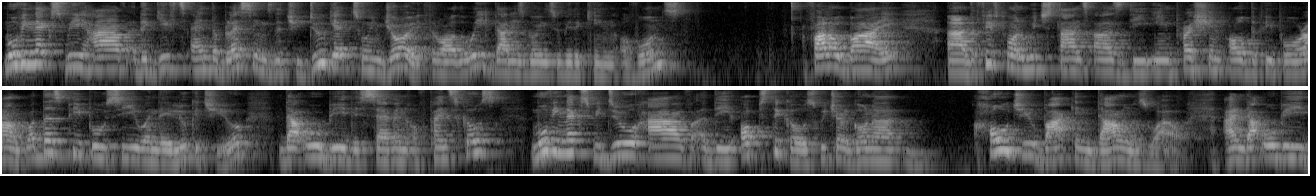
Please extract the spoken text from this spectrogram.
Moving next, we have the gifts and the blessings that you do get to enjoy throughout the week. That is going to be the King of Wands. Followed by uh, the fifth one, which stands as the impression of the people around. What does people see when they look at you? That will be the Seven of Pentacles. Moving next, we do have the obstacles, which are gonna hold you back and down as well. And that will be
